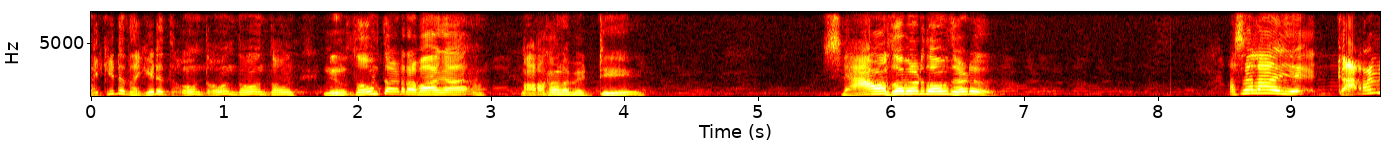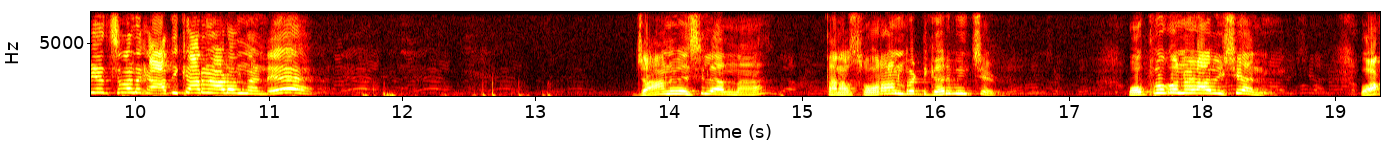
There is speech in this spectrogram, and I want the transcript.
తగిట తగిట తోం తోం తోం తోం నిన్ను తోముతాడరా బాగా. నరకంలో పెట్టి. శ్యామ తోమడు తోముతాడు అసలు గర్వించడానికి అధికారం ఆడుందండి. జాన్ వెసిలి అన్న తన స్వరాన్ని బట్టి గర్వించాడు. ఒప్పుకున్నాడు ఆ విషయాన్ని. ఒక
